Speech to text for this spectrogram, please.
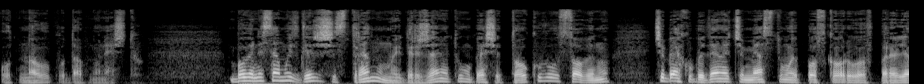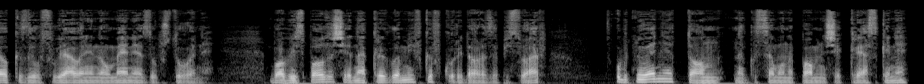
отново подобно нещо. Боби не само изглеждаше странно, но и държанието му беше толкова особено, че бях убедена, че мястото му е по-скоро в паралелка за освояване на умения за общуване. Боби използваше една кръгла мивка в коридора за писуар. Обикновеният тон на гласа му напомняше кряскане,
